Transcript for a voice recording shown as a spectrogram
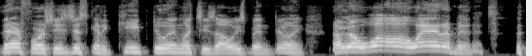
Therefore, she's just going to keep doing what she's always been doing. And I go, whoa, wait a minute.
